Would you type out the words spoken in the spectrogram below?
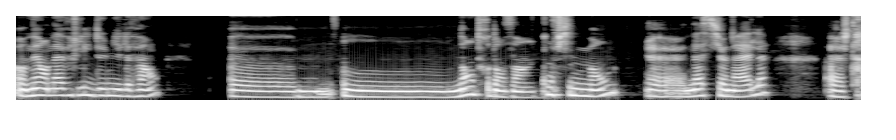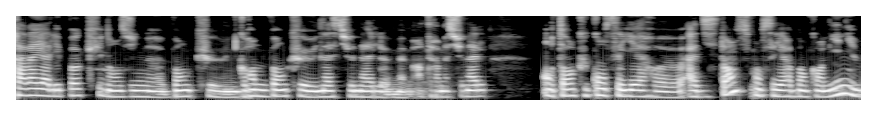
On est en avril 2020. on entre dans un confinement national. je travaille à l'époque dans une banque, une grande banque nationale, même internationale, en tant que conseillère à distance, conseillère banque en ligne.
